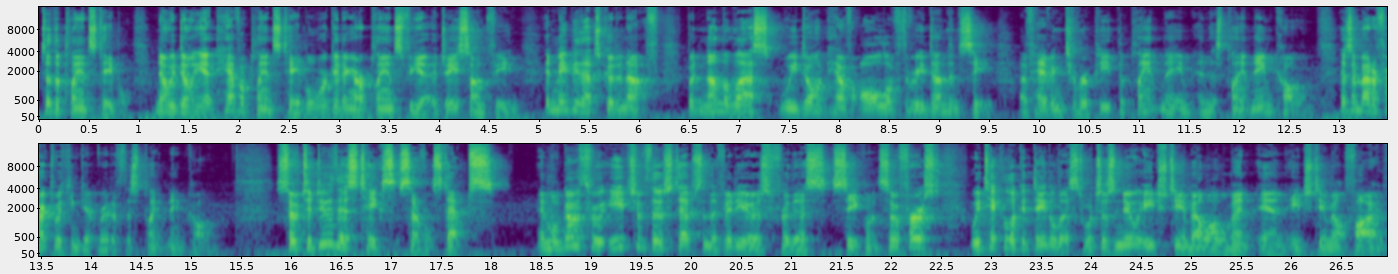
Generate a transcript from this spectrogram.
to the plants table. Now we don't yet have a plants table, we're getting our plants via a JSON feed, and maybe that's good enough. But nonetheless, we don't have all of the redundancy of having to repeat the plant name in this plant name column. As a matter of fact, we can get rid of this plant name column. So to do this takes several steps. And we'll go through each of those steps in the videos for this sequence. So first, we take a look at data list, which is a new HTML element in HTML5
